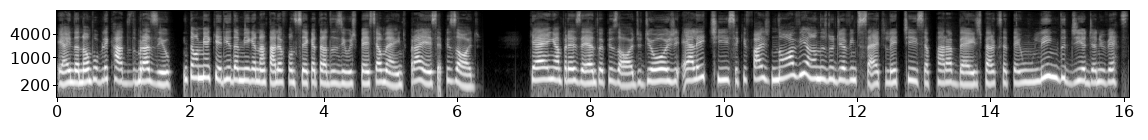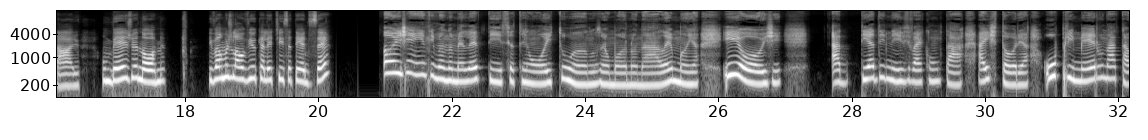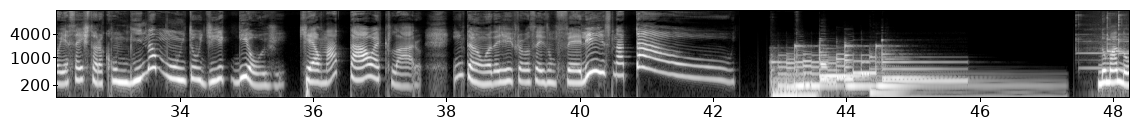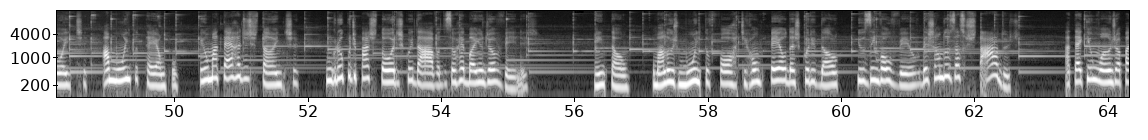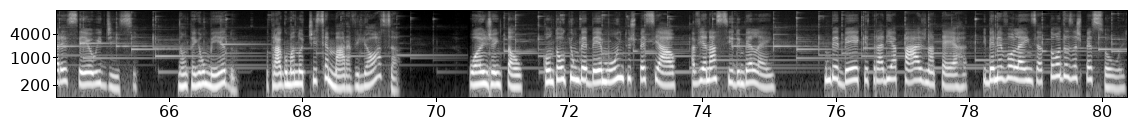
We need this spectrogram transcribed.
e ainda não publicado no Brasil. Então a minha querida amiga Natália Fonseca traduziu especialmente para esse episódio. Quem apresenta o episódio de hoje é a Letícia, que faz nove anos no dia 27. Letícia, parabéns. Espero que você tenha um lindo dia de aniversário. Um beijo enorme. E vamos lá ouvir o que a Letícia tem a dizer? Oi, gente, meu nome é Letícia, tenho oito anos, eu moro na Alemanha e hoje a tia Denise vai contar a história O Primeiro Natal. E essa história combina muito o dia de hoje, que é o Natal, é claro. Então, eu deixei para vocês um Feliz Natal! Numa noite, há muito tempo, em uma terra distante, um grupo de pastores cuidava do seu rebanho de ovelhas. Então, uma luz muito forte rompeu da escuridão e os envolveu, deixando-os assustados. Até que um anjo apareceu e disse: Não tenham medo, eu trago uma notícia maravilhosa. O anjo então contou que um bebê muito especial havia nascido em Belém. Um bebê que traria paz na terra e benevolência a todas as pessoas.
